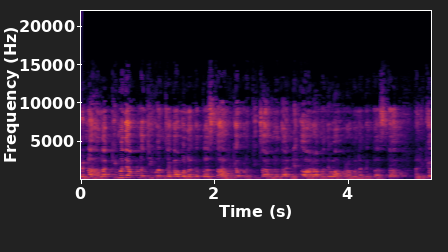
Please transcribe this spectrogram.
त्यांना हलाकीमध्ये आपलं जीवन जगावं लागत असतं हलक्या प्रतीचं अन्नधान्य आहारामध्ये वापरावं लागत असतं हलक्या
